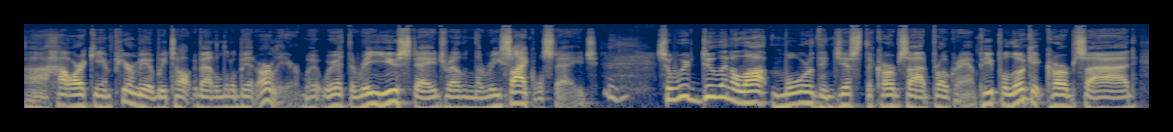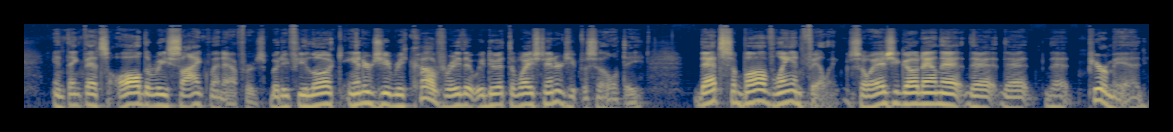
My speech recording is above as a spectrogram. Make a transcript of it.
uh, hierarchy and pyramid we talked about a little bit earlier. We're at the reuse stage rather than the recycle stage. Mm-hmm. So we're doing a lot more than just the curbside program. People look at curbside and think that's all the recycling efforts. But if you look energy recovery that we do at the waste energy facility, that's above landfilling. So as you go down that that that, that pyramid,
